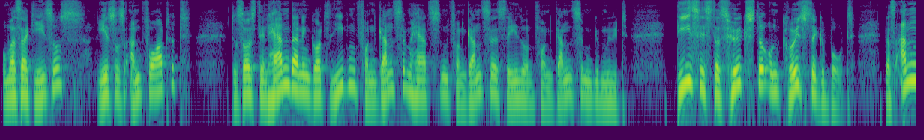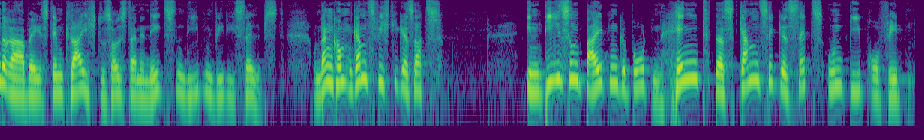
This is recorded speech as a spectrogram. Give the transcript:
Und was sagt Jesus? Jesus antwortet, du sollst den Herrn, deinen Gott, lieben von ganzem Herzen, von ganzer Seele und von ganzem Gemüt. Dies ist das höchste und größte Gebot. Das andere aber ist dem gleich, du sollst deinen Nächsten lieben wie dich selbst. Und dann kommt ein ganz wichtiger Satz. In diesen beiden Geboten hängt das ganze Gesetz und die Propheten.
